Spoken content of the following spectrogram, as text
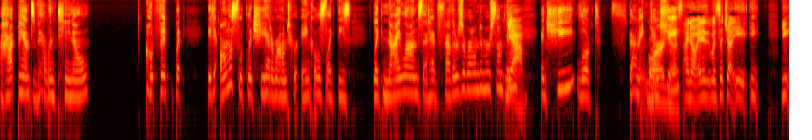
a hot pants Valentino outfit, but it almost looked like she had around her ankles like these like nylons that had feathers around them or something. Yeah. And she looked stunning. Gorgeous. Didn't she? I know. And it was such a, you, you- you,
